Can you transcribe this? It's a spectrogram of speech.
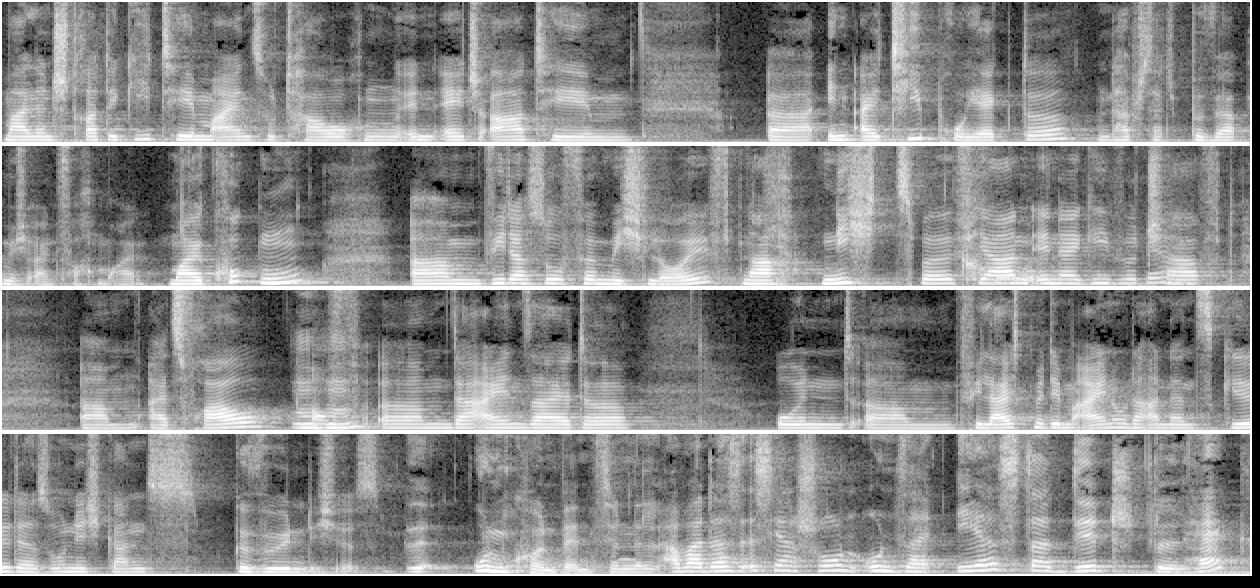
mal in Strategiethemen einzutauchen, in HR-Themen, äh, in IT-Projekte. Und da habe ich gesagt, ich bewerbe mich einfach mal. Mal gucken, ähm, wie das so für mich läuft, nach ja. nicht zwölf cool. Jahren Energiewirtschaft, ja. ähm, als Frau mhm. auf ähm, der einen Seite und ähm, vielleicht mit dem einen oder anderen Skill, der so nicht ganz gewöhnlich ist. Äh, unkonventionell, aber das ist ja schon unser erster Digital Hack.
